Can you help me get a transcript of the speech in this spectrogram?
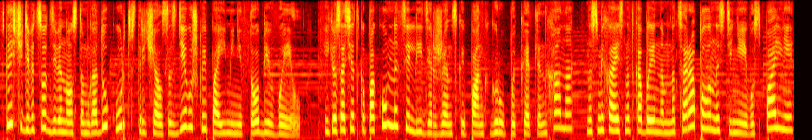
В 1990 году Курт встречался с девушкой по имени Тоби Вейл – ее соседка по комнате, лидер женской панк-группы Кэтлин Хана, насмехаясь над Кобейном, нацарапала на стене его спальни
